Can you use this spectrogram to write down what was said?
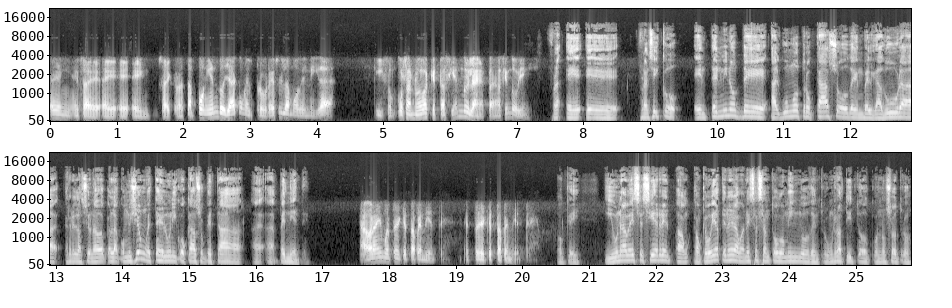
en, eh, eh, en, o sea, que nos están poniendo ya con el progreso y la modernidad. Y son cosas nuevas que está haciendo y las están haciendo bien. Eh, Francisco, en términos de algún otro caso de envergadura relacionado con la comisión, este es el único caso que está pendiente? Ahora mismo este es el que está pendiente. Este es el que está pendiente. Ok. Y una vez se cierre, aunque voy a tener a Vanessa Santo Domingo dentro de un ratito con nosotros,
